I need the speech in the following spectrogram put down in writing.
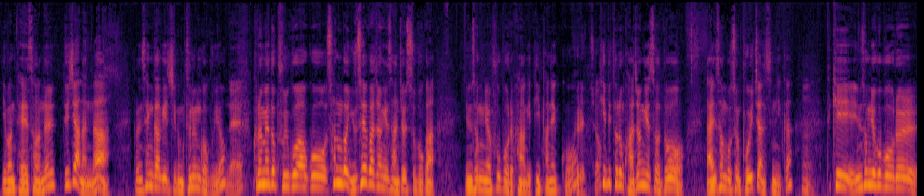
이번 대선을 뛰지 않았나 그런 생각이 지금 드는 거고요. 네. 그럼에도 불구하고 선거 유세 과정에서 안철수 후보가 윤석열 후보를 강하게 비판했고 그랬죠. TV 토론 과정에서도 난선 모습을 보이지 않습니까? 음. 특히 윤석열 후보를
